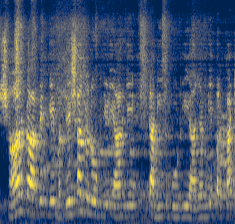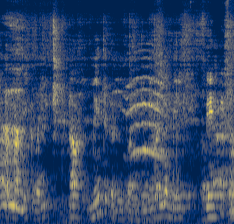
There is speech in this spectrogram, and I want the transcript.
ਸ਼ਾਨ ਕਰ ਦੇਣਗੇ ਵਿਦੇਸ਼ਾਂ ਚੋਂ ਲੋਕ ਜਿਹੜੇ ਆਣਗੇ ਤੁਹਾਡੀ ਸਪੋਰਟ ਲਈ ਆ ਜਾਣਗੇ ਪਰ ਕੱਟ ਕਰਨਾ ਇੱਕ ਵਾਰੀ ਤਾਂ ਮਿਹਨਤ ਕਰਨੀ ਤੁਹਾਡੀ ਜ਼ਿੰਮੇਵਾਰੀ ਹੈ ਮੇਰੀ। ਬੇਨਤੀ ਸੁਣ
